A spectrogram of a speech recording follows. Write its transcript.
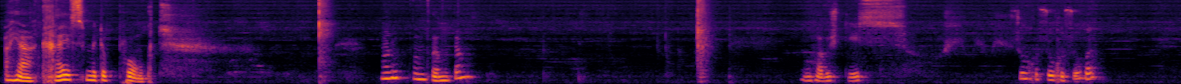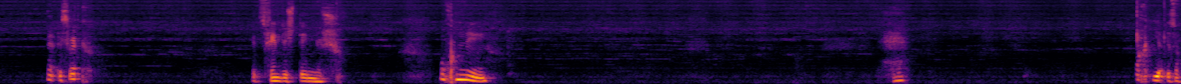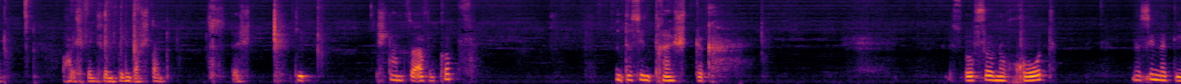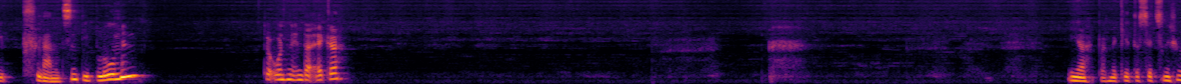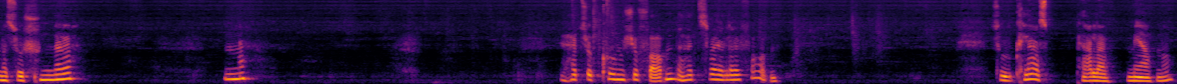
ach ja, Kreismittelpunkt. Wo habe ich das? Suche, suche, suche. Er ist weg. Jetzt finde ich den nicht. Och nee. Hä? Ach, hier ist er. Oh, ich bin schon blind, da stand. Die stand so auf dem Kopf. Und das sind drei Stück ist auch so noch rot. Das sind ja die Pflanzen, die Blumen. Da unten in der Ecke. Ja, bei mir geht das jetzt nicht mehr so schnell. Na. Er hat so komische Farben, der hat zweierlei Farben. So Glasperle mehr, ne?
